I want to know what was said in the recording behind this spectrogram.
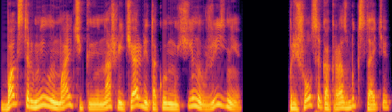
Бакстер милый мальчик, и нашей Чарли такой мужчина в жизни пришелся как раз бы кстати.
